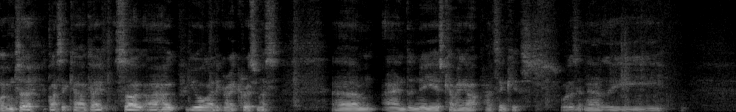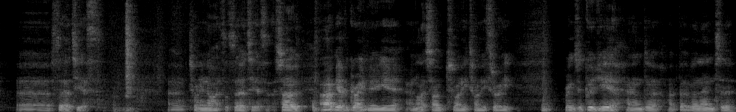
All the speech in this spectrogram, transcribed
Welcome to Classic Car Cave. So I hope you all had a great Christmas um, and the New Year's coming up. I think it's, what is it now, the uh, 30th, uh, 29th or 30th. So I hope you have a great New Year and let's hope 2023 brings a good year and uh, a bit of an end to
